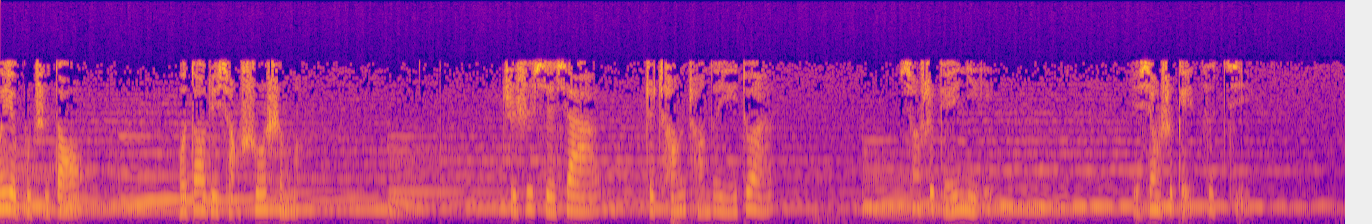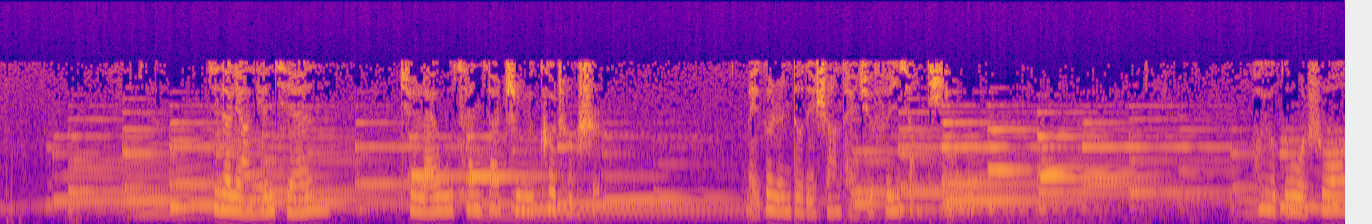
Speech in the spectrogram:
我也不知道我到底想说什么，只是写下这长长的一段，像是给你，也像是给自己。记得两年前去莱芜参加治愈课程时，每个人都得上台去分享体悟。朋友跟我说：“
